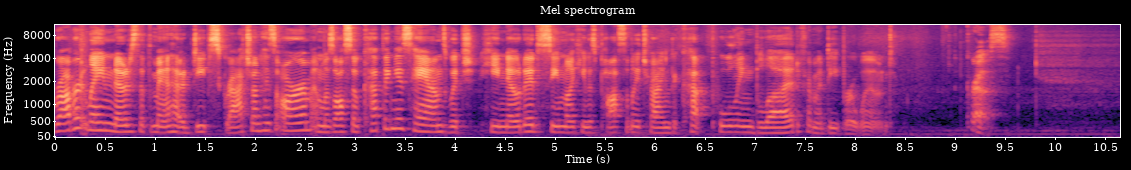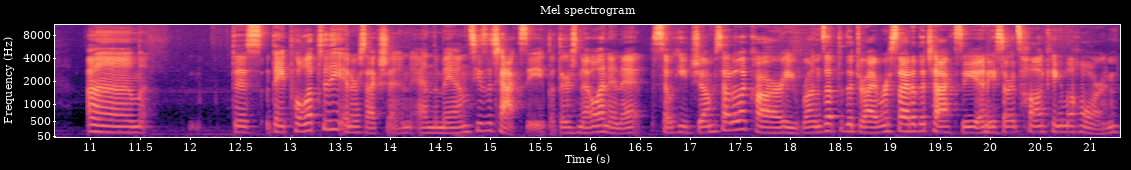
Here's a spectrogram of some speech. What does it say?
Robert Lane noticed that the man had a deep scratch on his arm and was also cupping his hands, which he noted seemed like he was possibly trying to cup pooling blood from a deeper wound. Gross. Um, this they pull up to the intersection and the man sees a taxi, but there's no one in it. So he jumps out of the car, he runs up to the driver's side of the taxi, and he starts honking the horn.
